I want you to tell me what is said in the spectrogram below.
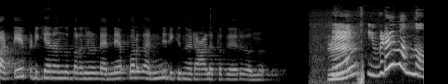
പട്ടിയെ പിടിക്കാനെന്ന് പറഞ്ഞുകൊണ്ട് എന്നെ പോലെ തന്നെ ഇരിക്കുന്ന ഒരാൾ ഇപ്പൊ കയറി വന്നു ഇവിടെ വന്നോ?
